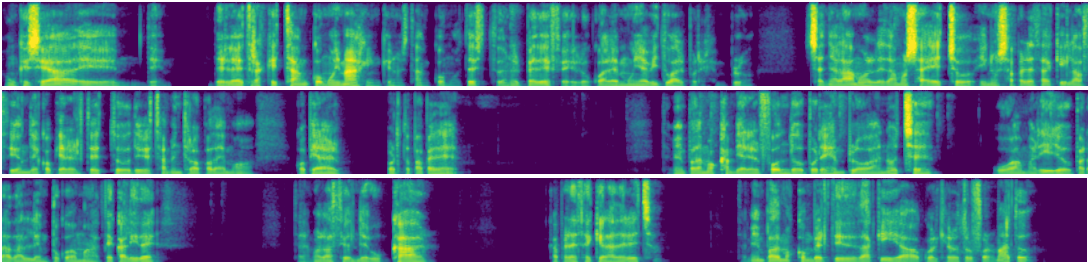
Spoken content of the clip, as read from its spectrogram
aunque sea eh, de, de letras que están como imagen, que no están como texto en el PDF, lo cual es muy habitual. Por ejemplo, señalamos, le damos a hecho y nos aparece aquí la opción de copiar el texto. Directamente lo podemos copiar al portapapeles. También podemos cambiar el fondo, por ejemplo, a noche o amarillo para darle un poco más de calidez. Tenemos la opción de buscar, que aparece aquí a la derecha. También podemos convertir desde aquí a cualquier otro formato.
